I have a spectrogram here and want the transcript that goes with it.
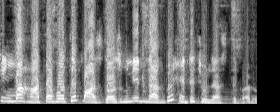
কিংবা হাঁটা পথে পাঁচ দশ মিনিট লাগবে, হেঁটে চলে আসতে পারো।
